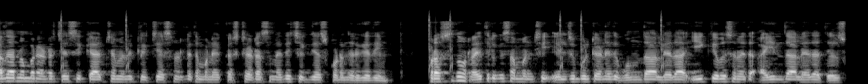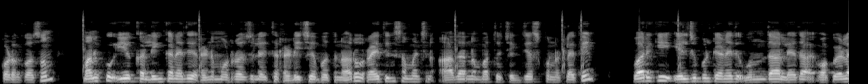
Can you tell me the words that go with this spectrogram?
ఆధార్ నెంబర్ ఎంటర్ చేసి క్యాప్చర్ మీద క్లిక్ చేసినట్లయితే మన యొక్క స్టేటస్ అనేది చెక్ చేసుకోవడం జరిగేది. ప్రస్తుతం రైతులకు సంబంధించి ఎలిజిబిలిటీ అనేది ఉందా లేదా ఈ కేవైసీ అనేది అయిందా లేదా తెలుసుకోవడం కోసం మనకు ఈ యొక్క లింక్ అనేది రెండు మూడు రోజులు అయితే రెడీ చేయబోతున్నారు. రైతుకి సంబంధించిన ఆధార్ నెంబర్తో చెక్ చేసుకున్నట్లయితే వారికి ఎలిజిబిలిటీ అనేది ఉందా లేదా? ఒకవేళ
